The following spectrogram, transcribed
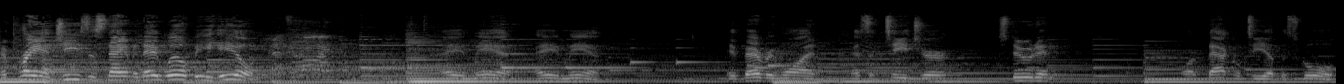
and pray in Jesus' name, and they will be healed. Amen. Amen. If everyone, as a teacher, student, or faculty of the school,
